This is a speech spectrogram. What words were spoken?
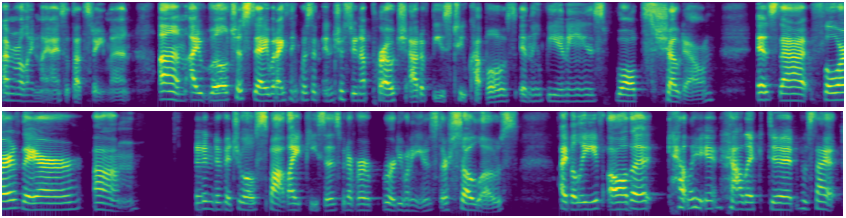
I'm rolling my eyes at that statement. Um, I will just say what I think was an interesting approach out of these two couples in the Viennese waltz showdown is that for their um individual spotlight pieces, whatever word you want to use, their solos. I believe all that Kelly and Alec did was that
